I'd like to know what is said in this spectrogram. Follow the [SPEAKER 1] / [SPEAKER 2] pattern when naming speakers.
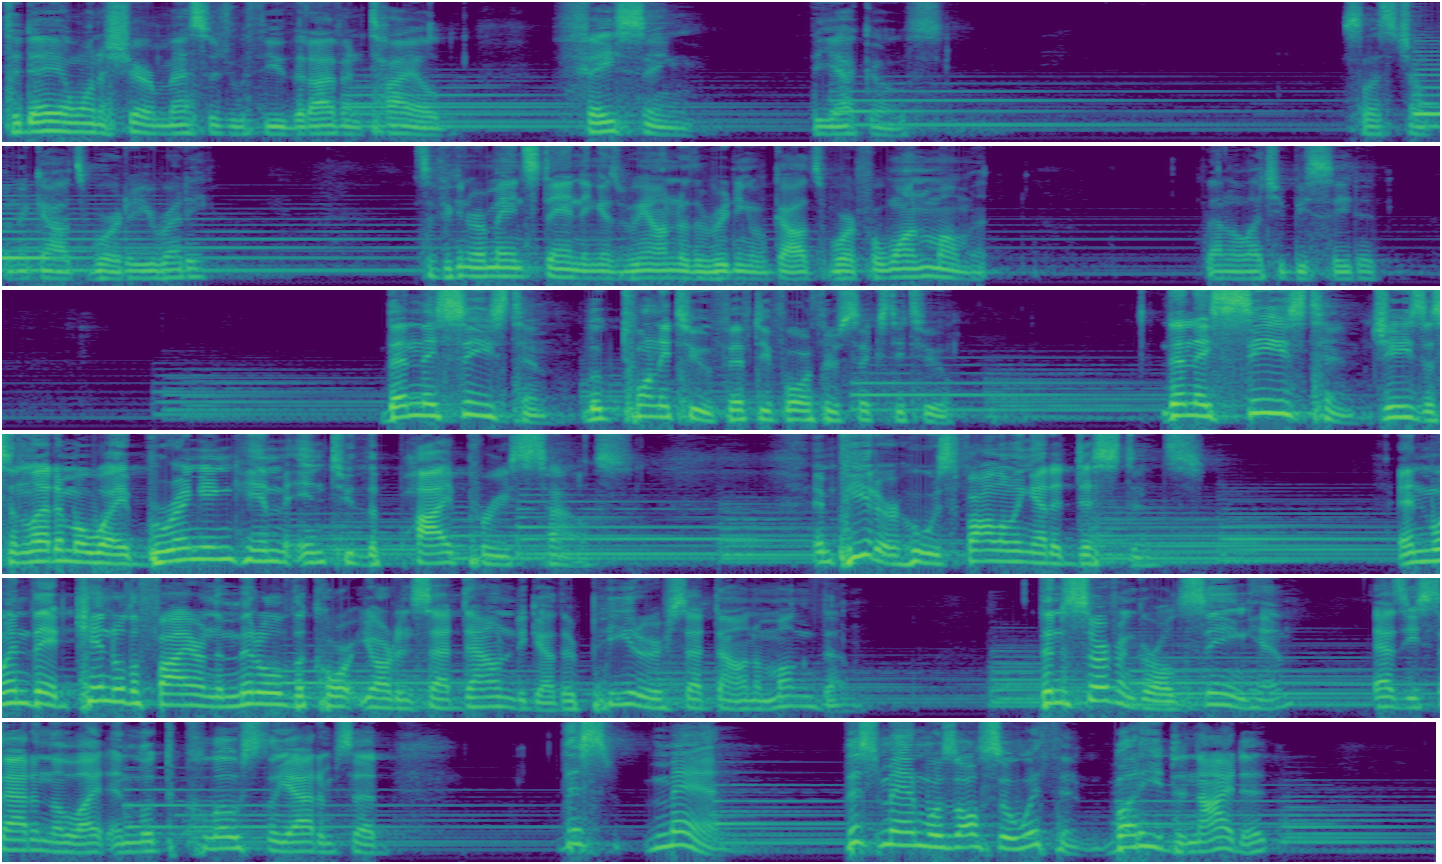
[SPEAKER 1] Today, I want to share a message with you that I've entitled Facing the Echoes. So let's jump into God's Word. Are you ready? So, if you can remain standing as we honor the reading of God's Word for one moment, then I'll let you be seated. Then they seized him. Luke 22, 54 through 62. Then they seized him, Jesus, and led him away, bringing him into the high priest's house. And Peter, who was following at a distance, and when they had kindled a fire in the middle of the courtyard and sat down together, Peter sat down among them. Then the servant girl, seeing him as he sat in the light and looked closely at him, said, This man, this man was also with him. But he denied it,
